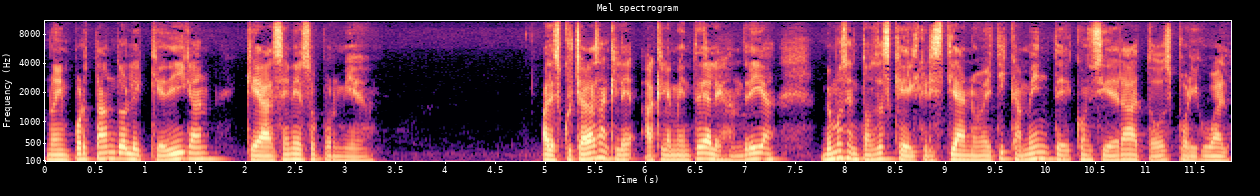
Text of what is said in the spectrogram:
no importándole que digan que hacen eso por miedo. Al escuchar a, Clemente de Alejandría, vemos entonces que el cristiano éticamente considera a todos por igual,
